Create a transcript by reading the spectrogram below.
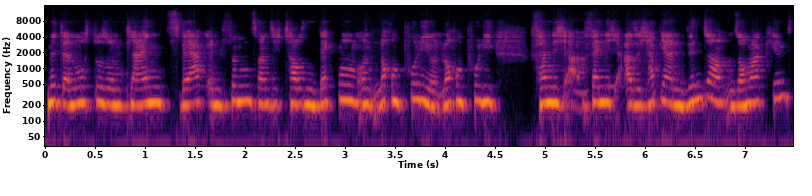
mit, dann musst du so einen kleinen Zwerg in 25.000 Decken und noch ein Pulli und noch ein Pulli, fand ich, fände ich, also ich habe ja ein Winter- und ein Sommerkind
